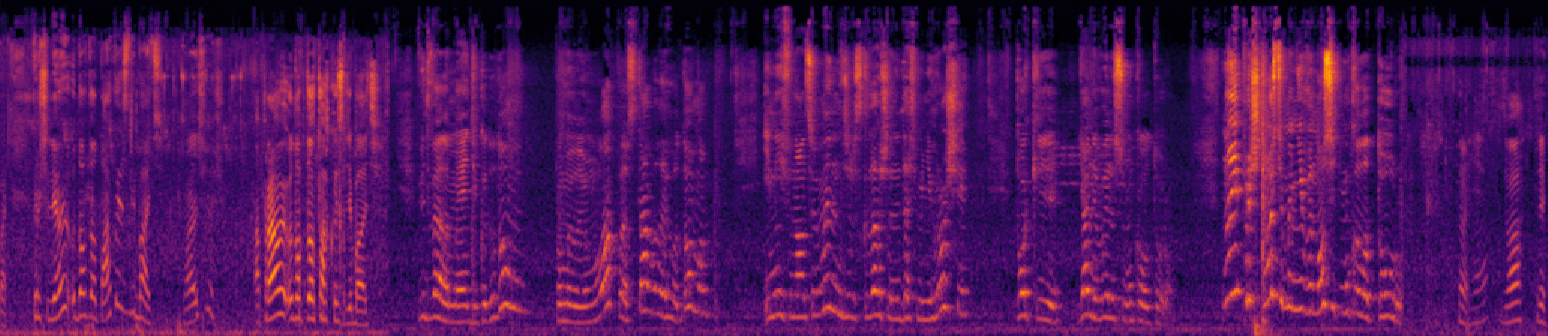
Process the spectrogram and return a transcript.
Знімати. Короче, удобно так ось знімати. Бачиш? А правий удобно ось знімати. Відвели ми Едіку додому, помили йому лапи, оставили його вдома. І мій фінансовий менеджер сказав, що не дасть мені гроші, поки я не винесу макулатуру. Ну і прийшлося мені виносити макулатуру. Давай, два, три.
